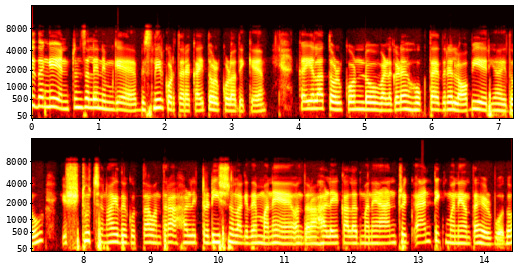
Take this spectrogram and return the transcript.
ಹೋಗ್ತಿದ್ದಂಗೆ ಎಂಟ್ರೆನ್ಸ್ ಅಲ್ಲೇ ನಿಮಗೆ ಬಿಸಿನೀರು ಕೊಡ್ತಾರೆ ಕೈ ತೊಳ್ಕೊಳ್ಳೋದಕ್ಕೆ. ಕೈಯೆಲ್ಲ ತೊಳ್ಕೊಂಡು ಒಳಗಡೆ ಹೋಗ್ತಾ ಇದ್ರೆ ಲಾಬಿ ಏರಿಯಾ ಇದು. ಎಷ್ಟು ಚೆನ್ನಾಗಿದೆ ಗೊತ್ತಾ? ಒಂಥರ ಹಳ್ಳಿ ಟ್ರೆಡಿಷ್ನಲ್ ಆಗಿದೆ. ಮನೆ, ಒಂಥರ ಹಳೆ ಕಾಲದ ಮನೆ ಆಂಟ್ರಿಕ್ ಆ್ಯಂಟಿಕ್ ಮನೆ ಅಂತ ಹೇಳ್ಬೋದು.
